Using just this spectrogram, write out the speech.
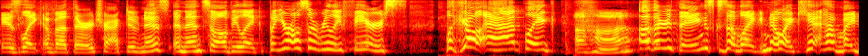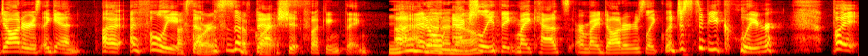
is like about their attractiveness, and then so I'll be like, but you're also really fierce. Like I'll add like Uh huh. other things because I'm like, no, I can't have my daughters. Again, I, I fully accept course, this is a batshit fucking thing. No, I, no, I don't no. actually think my cats are my daughters. Like, just to be clear, but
